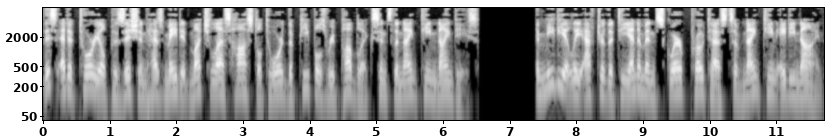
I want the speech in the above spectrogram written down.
this editorial position has made it much less hostile toward the People's Republic since the 1990s. Immediately after the Tiananmen Square protests of 1989,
